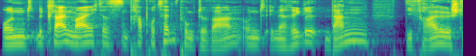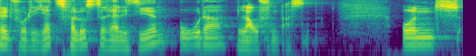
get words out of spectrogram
Und mit klein meine ich, dass es ein paar Prozentpunkte waren und in der Regel dann die Frage gestellt wurde, jetzt Verluste realisieren oder laufen lassen. Und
